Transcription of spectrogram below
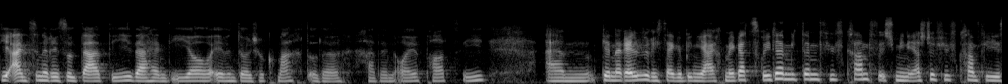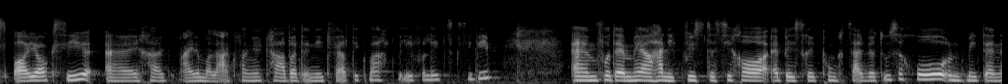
die einzelnen Resultate ein. Das habt ihr eventuell schon gemacht oder kann dann euer Part sein. Ähm, generell würde ich sagen, bin ich eigentlich mega zufrieden mit dem Fünfkampf. Es war mein erster Fünfkampf in ein paar Jahren. Äh, ich habe einmal angefangen, aber dann nicht fertig gemacht, weil ich verletzt war. Ähm, von dem her habe ich gewusst, dass sicher eine bessere Punktzahl wird rauskommen und mit den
